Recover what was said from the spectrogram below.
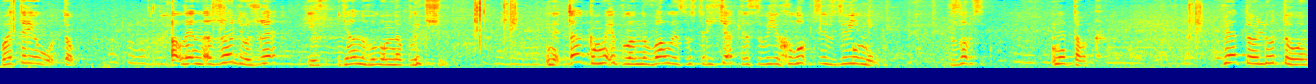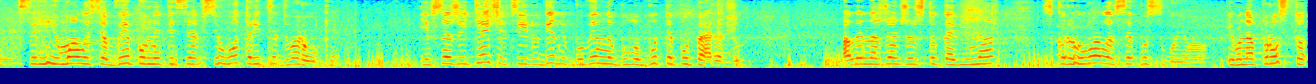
патріотом, але, на жаль, уже із янголом на плечі. Не так ми планували зустрічати своїх хлопців з війни. Зовсім не так. 5 лютого Сергію малося б виповнитися всього 32 роки. І все життя ще цій людини повинно було бути попереду. Але, на жаль, жорстока війна скоригувала все по-своєму. І вона просто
